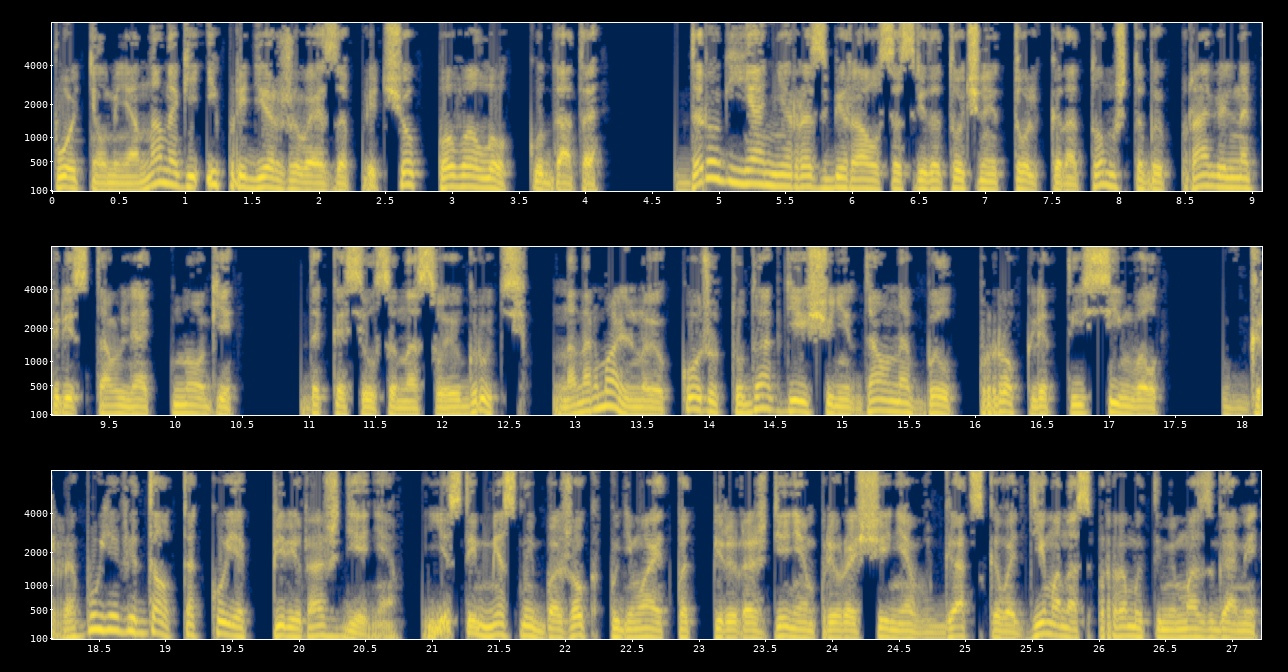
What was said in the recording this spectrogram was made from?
поднял меня на ноги и, придерживая за плечо, поволок куда-то. Дороги я не разбирал, сосредоточенный только на том, чтобы правильно переставлять ноги. Докосился на свою грудь, на нормальную кожу, туда, где еще недавно был проклятый символ. В гробу я видал такое перерождение. Если местный божок понимает под перерождением превращение в гадского демона с промытыми мозгами,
